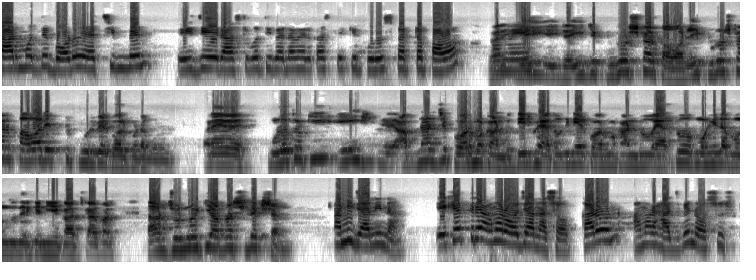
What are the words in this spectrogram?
তার মধ্যে বড় অ্যাচিভমেন্ট এই যে রাষ্ট্রপতি ম্যাডামের কাছ থেকে পুরস্কারটা পাওয়া মানে এই এইটা এই যে পুরস্কার পাওয়ার এই পুরস্কার পাওয়ার একটু পূর্বের গল্পটা বলুন। মানে মূলত কি এই আপনার যে কর্মকাণ্ড দীর্ঘ এতদিনের কর্মকাণ্ড এত মহিলা বন্ধুদেরকে নিয়ে কাজ কারবার তার জন্য কি আপনার সিলেকশন আমি জানি না। এক্ষেত্রে আমার অজানা সব। কারণ আমার হাজবেন্ড অসুস্থ।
